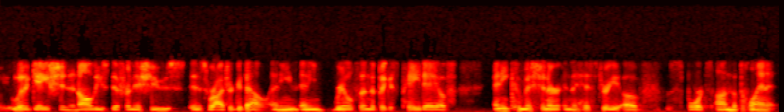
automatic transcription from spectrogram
litigation and all these different issues is Roger Goodell, and he and he reels in the biggest payday of any commissioner in the history of sports on the planet.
